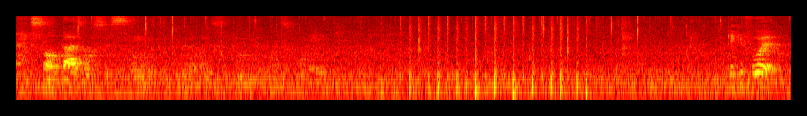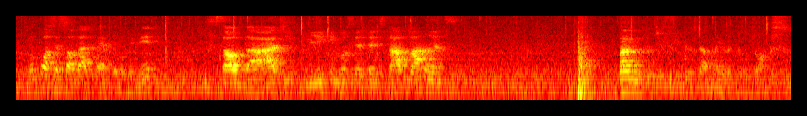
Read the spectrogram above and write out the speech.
Ai, que saudades anos 60, tudo era mais lindo, mais corrente. O que que foi? Não posso ter saudade da época que eu vivi? Saudade implica em você ter estado lá antes. Bando de filhos da mãe ortodoxos.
